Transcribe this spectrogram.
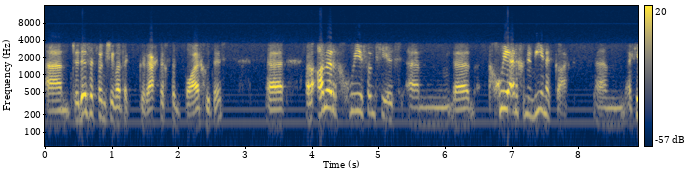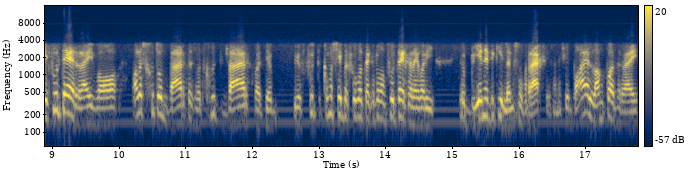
Ehm um, so dis 'n funksie wat ek regtig vind baie goed is. Uh 'n ander goeie funksie is ehm um, uh goeie ergonomie in 'n kar. Ehm um, as jy voertuie ry waar alles goed ontwerp is, wat goed werk, wat jou jou voet, kom ons sê byvoorbeeld ek het op 'n voertuig gery waar die jou bene bietjie links of regs is en as jy baie lank pad ry,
